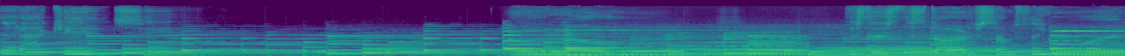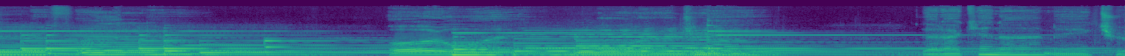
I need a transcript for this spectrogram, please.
that I can't I cannot make true?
